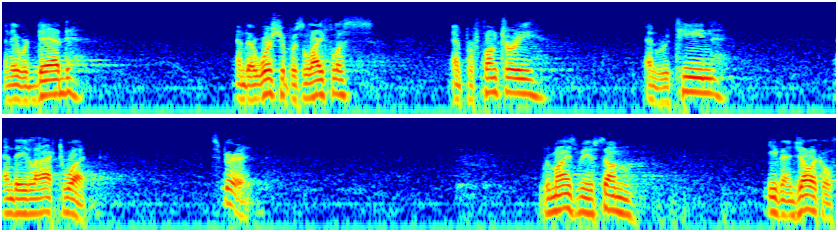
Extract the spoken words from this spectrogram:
and they were dead, and their worship was lifeless, and perfunctory, and routine, and they lacked what? Spirit. Reminds me of some evangelicals.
